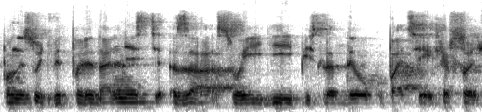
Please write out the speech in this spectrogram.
понесуть відповідальність за свої дії після деокупації Херсонщини.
